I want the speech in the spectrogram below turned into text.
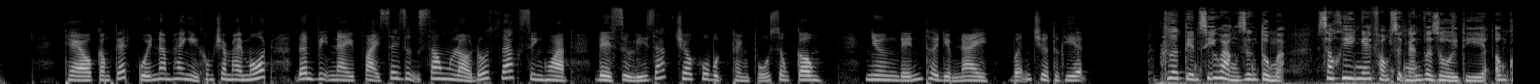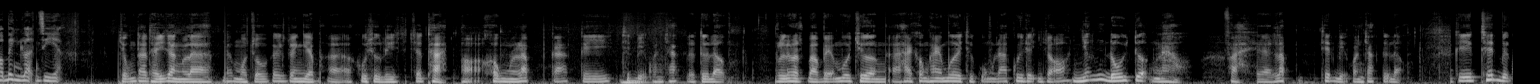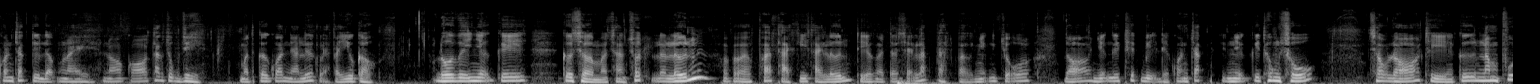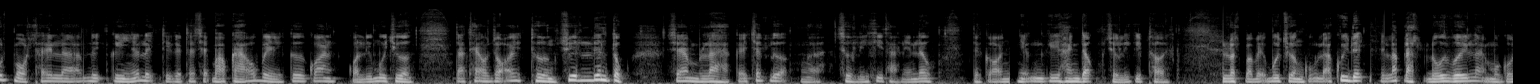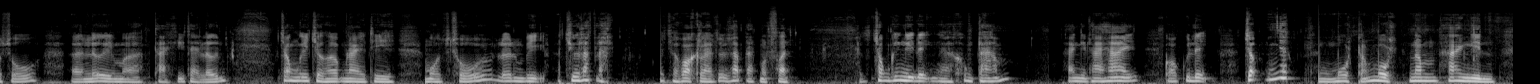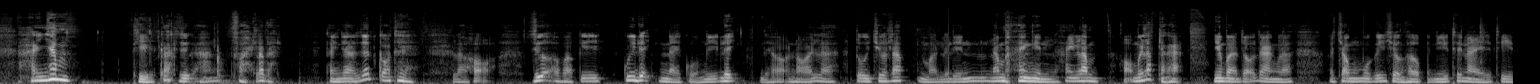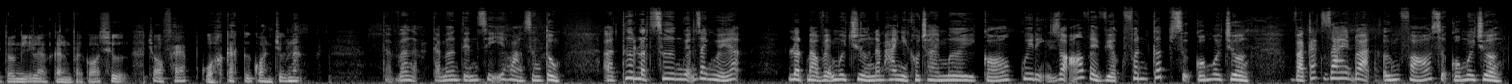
Theo cam kết cuối năm 2021, đơn vị này phải xây dựng xong lò đốt rác sinh hoạt để xử lý rác cho khu vực thành phố Sông Công, nhưng đến thời điểm này vẫn chưa thực hiện. Thưa tiến sĩ Hoàng Dương Tùng ạ, sau khi nghe phóng sự ngắn vừa rồi thì ông có bình luận gì ạ? Chúng ta thấy rằng là một số các doanh nghiệp ở khu xử lý chất thải, họ không lắp các cái thiết bị quan trắc tự động. Luật bảo vệ môi trường 2020 thì cũng đã quy định rõ những đối tượng nào phải ờ, lắp thiết bị quan trắc tự động. Cái thiết bị quan trắc tự động này nó có tác dụng gì mà cơ quan nhà nước lại phải yêu cầu? Đối với những cái cơ sở mà sản xuất lớn và phát thải khí thải lớn thì người ta sẽ lắp đặt vào những chỗ đó những cái thiết bị để quan trắc những cái thông số sau đó thì cứ 5 phút một hay là định kỳ nhất định thì người ta sẽ báo cáo về cơ quan quản lý môi trường. Ta theo dõi thường xuyên liên tục xem là cái chất lượng ờ, xử lý khí thải đến đâu để có những cái hành động xử lý kịp thời. Luật bảo vệ môi trường cũng đã quy định, lắp đặt đối với lại một số ờ, nơi mà thải khí thải lớn. Trong cái trường hợp này thì một số đơn vị chưa lắp đặt, hoặc là lắp đặt một phần. Trong cái nghị định ờ, 08 2022 có quy định chậm nhất 1 tháng 1 năm 2025 thì các dự án phải lắp đặt. Thành ra rất có thể là họ dựa vào cái quy định này của nghị định để họ nói là tôi chưa lắp mà đến năm 2025 họ mới lắp chẳng hạn. Nhưng mà rõ ràng là trong một cái trường hợp như thế này thì tôi nghĩ là cần phải có sự cho phép của các cơ quan chức năng. Dạ vâng ạ, cảm ơn tiến sĩ Hoàng Sương Tùng. À, thưa luật sư Nguyễn Danh Huế ạ, Luật Bảo vệ môi trường năm 2020 có quy định rõ về việc phân cấp sự cố môi trường và các giai đoạn ứng phó sự cố môi trường.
